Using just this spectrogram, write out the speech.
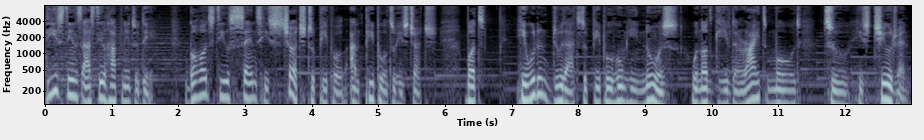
these things are still happening today. God still sends His church to people and people to His church. But He wouldn't do that to people whom He knows will not give the right mold to His children.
